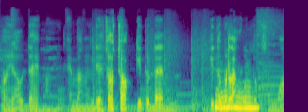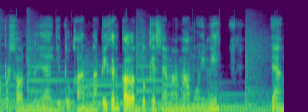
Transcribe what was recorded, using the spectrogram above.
oh ya udah emang emang dia cocok gitu dan itu berlaku Mhm. untuk semua personilnya gitu kan tapi kan kalau untuk case nya mamamu ini yang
